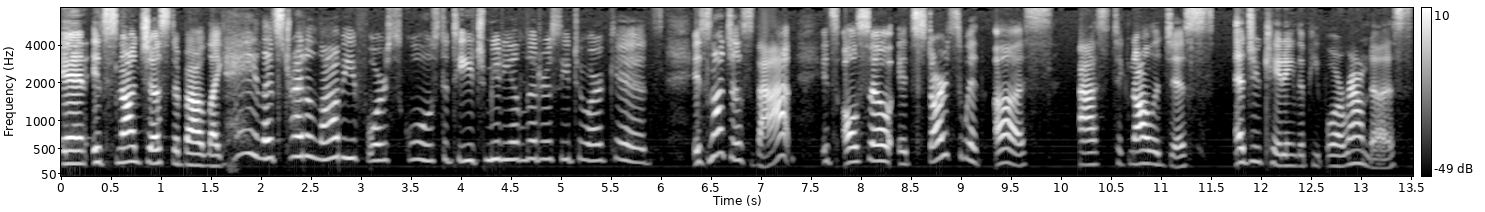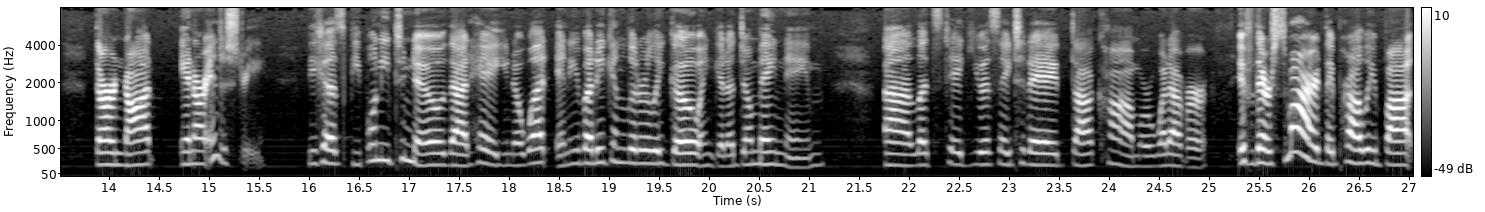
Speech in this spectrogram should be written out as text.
And it's not just about like, hey, let's try to lobby for schools to teach media literacy to our kids. It's not just that. It's also, it starts with us as technologists educating the people around us that are not in our industry because people need to know that hey you know what anybody can literally go and get a domain name uh, let's take usatoday.com or whatever if they're smart they probably bought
